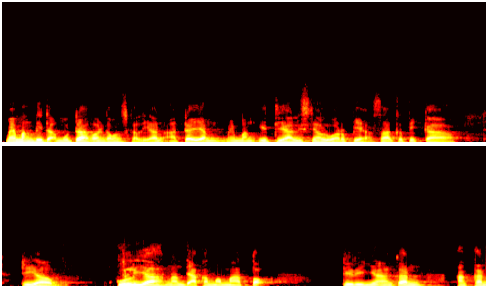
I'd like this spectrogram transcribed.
Memang tidak mudah kawan-kawan sekalian, ada yang memang idealisnya luar biasa ketika dia kuliah nanti akan mematok dirinya akan akan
